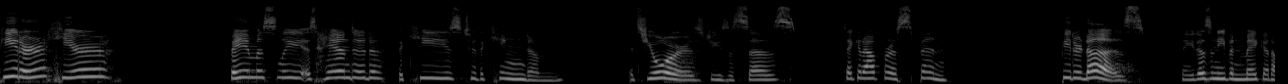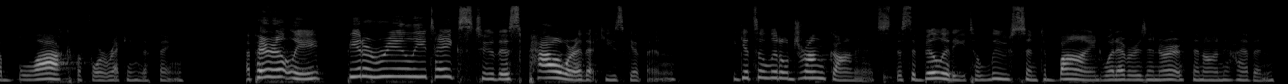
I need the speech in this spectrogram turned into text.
Peter, here, famously, is handed the keys to the kingdom. It's yours, Jesus says. Take it out for a spin. Peter does. And he doesn't even make it a block before wrecking the thing. Apparently, Peter really takes to this power that he's given. He gets a little drunk on it, this ability to loose and to bind whatever is in earth and on heaven.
